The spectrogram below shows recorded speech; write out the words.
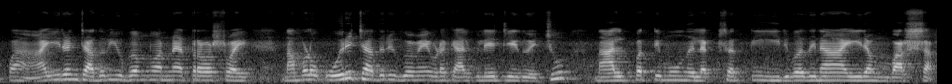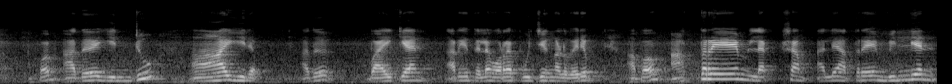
അപ്പോൾ ആയിരം ചതുർയുഗം എന്ന് പറഞ്ഞാൽ എത്ര വർഷമായി? നമ്മൾ ഒരു ചതുർയുഗമേ ഇവിടെ കാൽക്കുലേറ്റ് ചെയ്ത് വെച്ചു. നാൽപ്പത്തി മൂന്ന് ലക്ഷത്തി ഇരുപതിനായിരം വർഷം. അപ്പം അത് ഇന്റു ആയിരം. അത് വായിക്കാൻ അറിയത്തില്ല. കുറേ പൂജ്യങ്ങൾ വരും. അപ്പം അത്രയും ലക്ഷം അല്ലെ അത്രയും ബില്യൺ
